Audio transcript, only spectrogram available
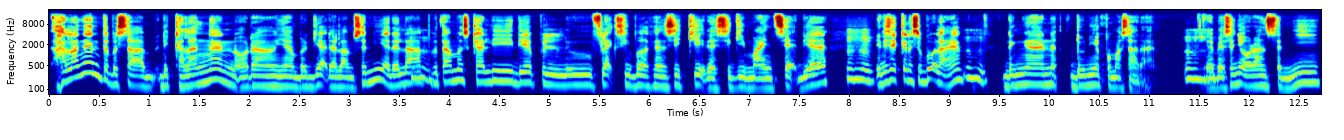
halangan terbesar di kalangan orang yang bergiat dalam seni adalah mm-hmm. pertama sekali dia perlu fleksibelkan sikit dari segi mindset dia. Mm-hmm. Ini saya kena sebutlah ya mm-hmm. dengan dunia pemasaran. Mm-hmm. Ya, biasanya orang seni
